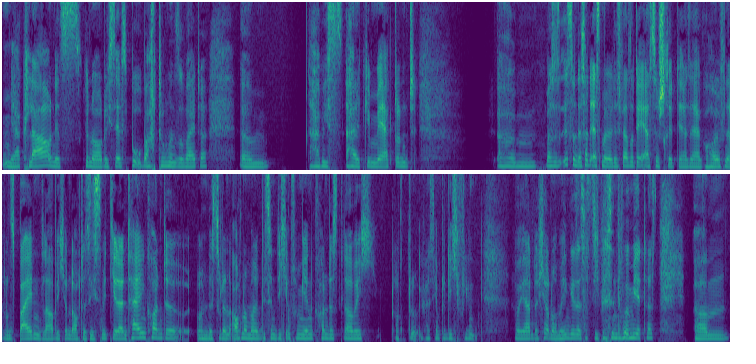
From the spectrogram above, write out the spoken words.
mehr klar und jetzt genau durch Selbstbeobachtung und so weiter ähm, habe ich es halt gemerkt und ähm, was es ist. Und das hat erstmal, das war so der erste Schritt, der sehr geholfen hat, uns beiden, glaube ich. Und auch, dass ich es mit dir dann teilen konnte und dass du dann auch nochmal ein bisschen dich informieren konntest, glaube ich. Ob du, ich weiß nicht, ob du dich viel, aber ja, dich auch nochmal hingesetzt hast, dich ein bisschen informiert hast. Ähm,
